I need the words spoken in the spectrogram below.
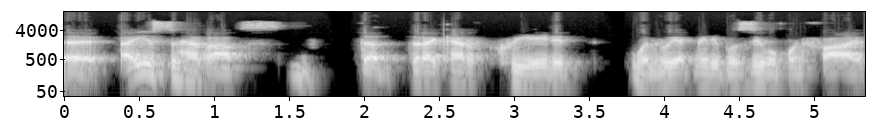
Uh, I used to have apps that, that I kind of created when React Native was 0.5.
